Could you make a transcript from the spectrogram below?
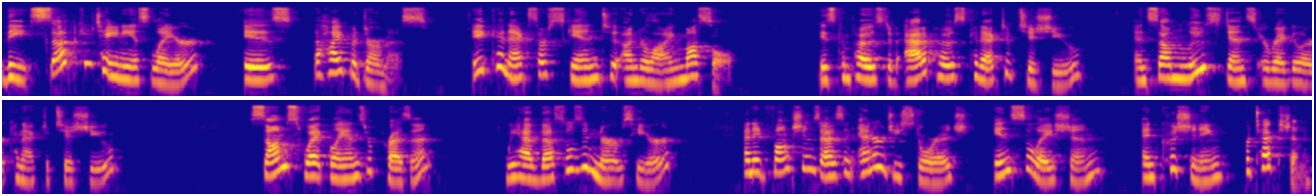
The subcutaneous layer is the hypodermis. It connects our skin to underlying muscle. Is composed of adipose connective tissue and some loose, dense, irregular connective tissue. Some sweat glands are present. We have vessels and nerves here, and it functions as an energy storage, insulation, and cushioning protection.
